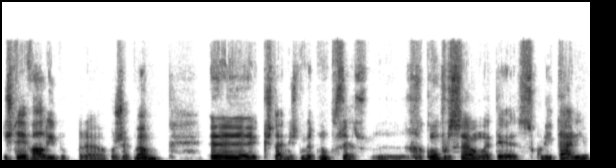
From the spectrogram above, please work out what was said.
Isto é válido para o Japão, uh, que está neste momento num processo de reconversão até securitário,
